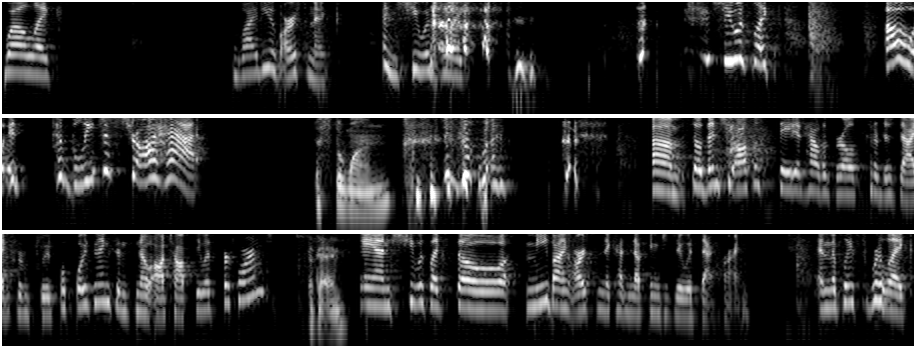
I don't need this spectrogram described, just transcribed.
well like why do you have arsenic and she was like she was like oh it's to bleach a straw hat just the one. just the one um so then she also stated how the girls could have just died from food poisoning since no autopsy was performed okay. and she was like, So me buying arsenic had nothing to do with that crime. And the police were like,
